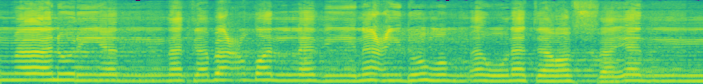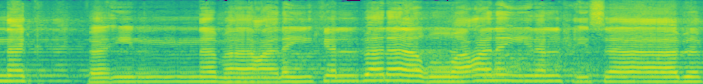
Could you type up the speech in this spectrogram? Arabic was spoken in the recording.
وإما نرينك بعض الذي نعدهم أو نتوفينك فإنما عليك البلاغ وعلينا الحساب.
